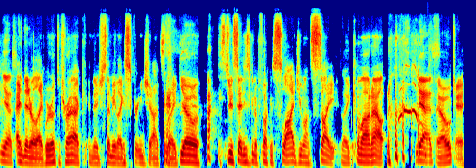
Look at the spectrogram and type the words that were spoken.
yes, And they're like, we're at the track. And they sent me like screenshots like, yo, this dude said he's gonna fucking slide you on site. Like, come on out. yes, yeah, okay.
